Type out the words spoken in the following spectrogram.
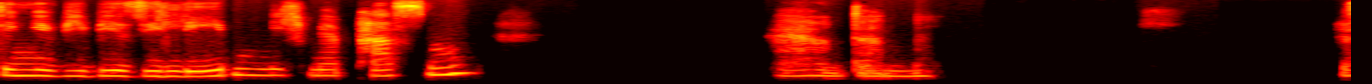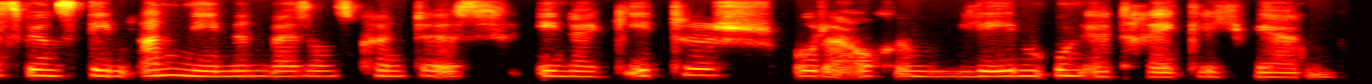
Dinge, wie wir sie leben, nicht mehr passen. Ja, und dann, dass wir uns dem annehmen, weil sonst könnte es energetisch oder auch im Leben unerträglich werden.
